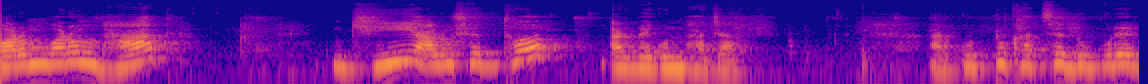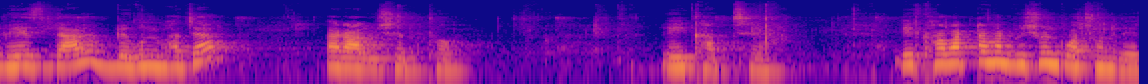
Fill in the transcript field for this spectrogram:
গরম গরম ভাত, ঘি, আলু সেদ্ধ আর বেগুন ভাজা। আর কুট্টু খাচ্ছে দুপুরের ভেজ ডাল, বেগুন ভাজা আর আলু সেদ্ধ। এই খাচ্ছে। এই খাবারটা আমার ভীষণ পছন্দের।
